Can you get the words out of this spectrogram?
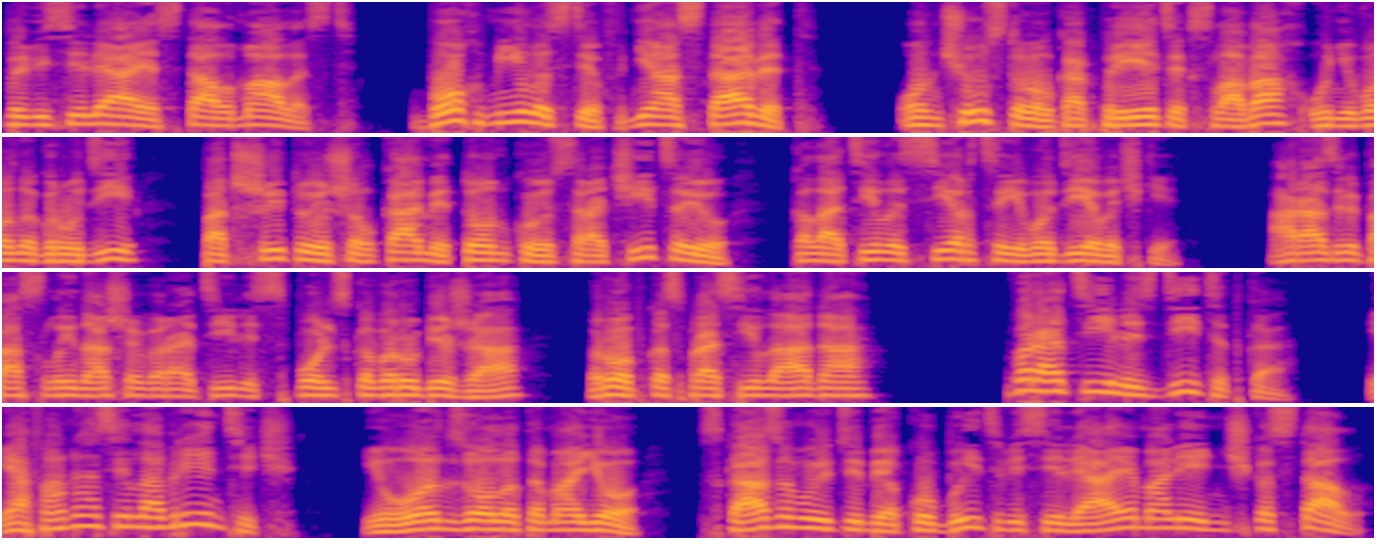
повеселяя, стал малость. Бог милостив, не оставит. Он чувствовал, как при этих словах у него на груди, подшитую шелками тонкую срочицею, колотилось сердце его девочки. — А разве послы наши воротились с польского рубежа? — робко спросила она. — Воротились, дитятка. И Афанасий Лаврентич, и он, золото мое, сказываю тебе, кубыть веселяя маленечко стал.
